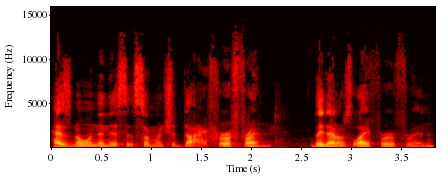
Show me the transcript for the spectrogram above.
has no one than this that someone should die for a friend, lay down his life for a friend.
